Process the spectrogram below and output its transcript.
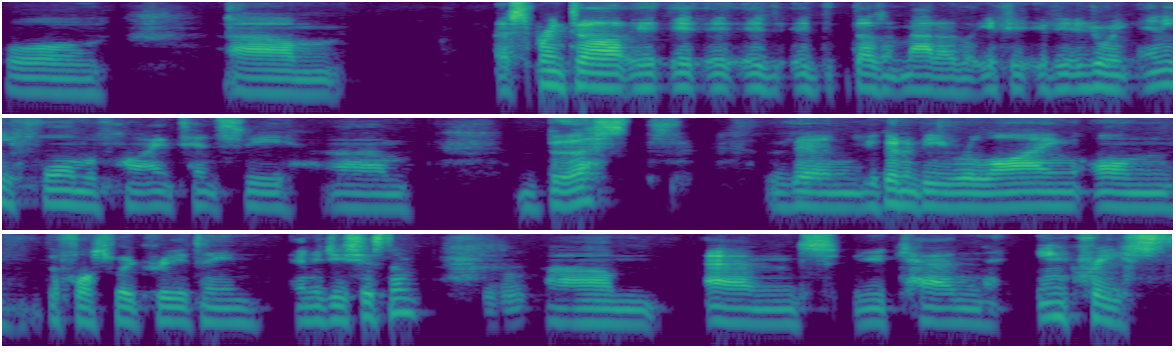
or um, a sprinter, it, it, it, it, doesn't matter. If, you, if you're doing any form of high intensity um, bursts, then you're going to be relying on the phosphocreatine energy system. Mm-hmm. Um, and you can increase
